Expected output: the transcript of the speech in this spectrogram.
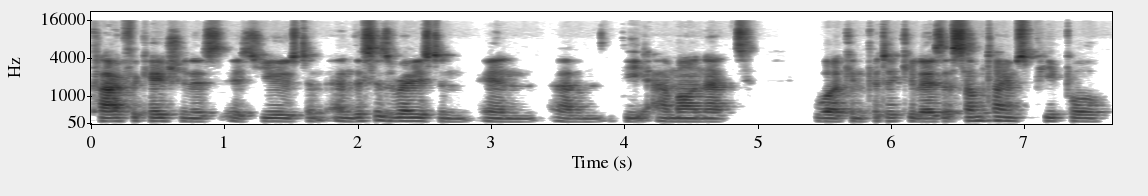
clarification is is used, and, and this is raised in in um, the Amanat work in particular, is that sometimes people,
